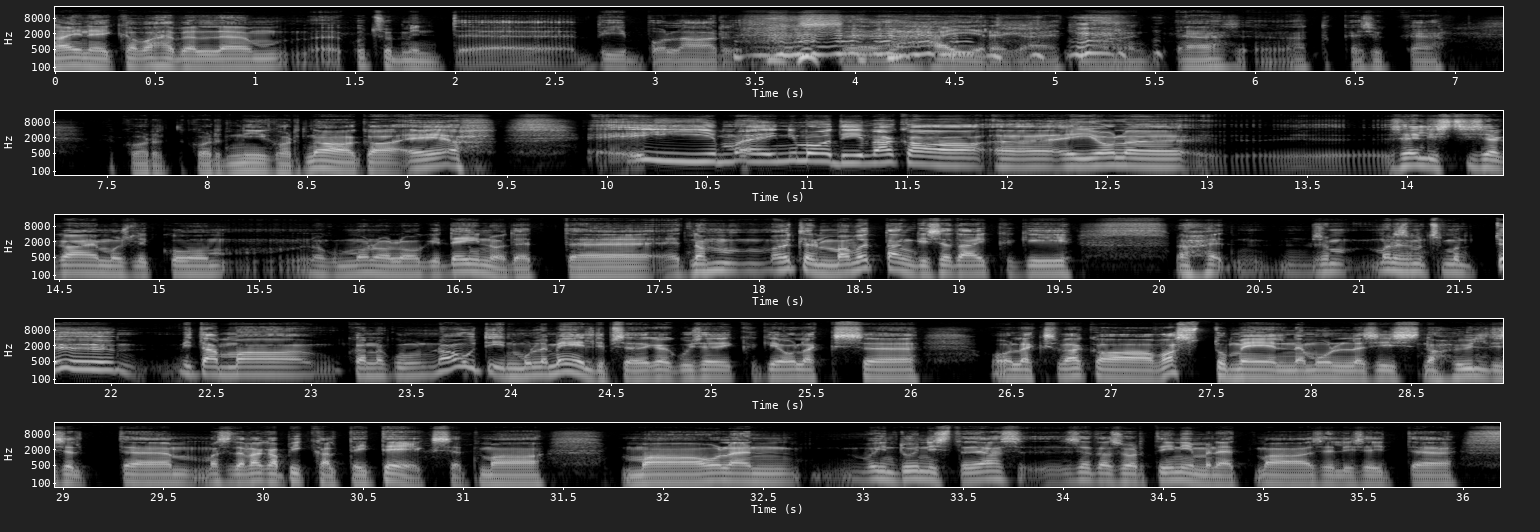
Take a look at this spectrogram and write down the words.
naine ikka vahepeal ähm, kutsub mind äh, bipolaarse häirega, et ma olen jah natuke sihuke kord, kord nii, kord naa, aga ei, ei, ma ei, niimoodi väga äh, ei ole sellist sisekaemuslikku nagu monoloogi teinud, et, et noh, ma ütlen, ma võtangi seda ikkagi noh, et see on mõnes mõttes mu töö, mida ma ka nagu naudin, mulle meeldib see, ega kui see ikkagi oleks, oleks väga vastumeelne mulle, siis noh, üldiselt äh, ma seda väga pikalt ei teeks, et ma, ma olen, võin tunnistada jah, sedasorti inimene, et ma selliseid äh,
